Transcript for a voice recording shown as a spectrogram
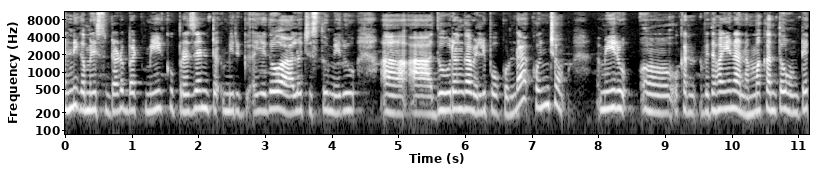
అన్నీ గమనిస్తుంటాడు. బట్ మీకు ప్రజెంట్ మీరు ఏదో ఆలోచిస్తూ మీరు దూరంగా వెళ్ళిపోకుండా కొంచెం మీరు ఒక విధమైన నమ్మకంతో ఉంటే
